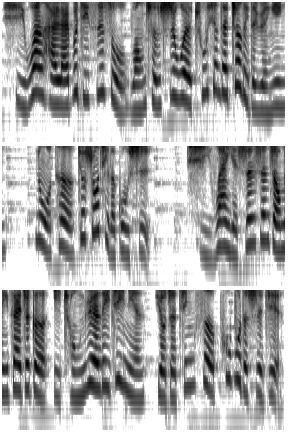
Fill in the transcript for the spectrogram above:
喜万还来不及思索王城侍卫出现在这里的原因，诺特就说起了故事。喜万也深深着迷在这个以重月历纪年、有着金色瀑布的世界。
